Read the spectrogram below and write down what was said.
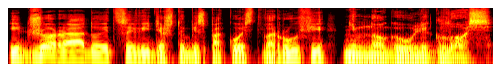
и Джо радуется, видя, что беспокойство Руфи немного улеглось.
